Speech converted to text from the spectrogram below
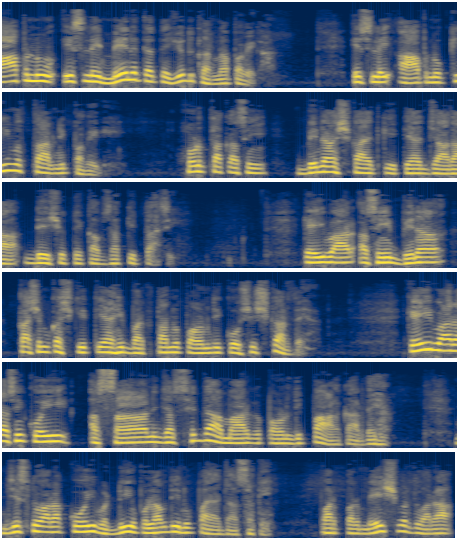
ਆਪ ਨੂੰ ਇਸ ਲਈ ਮਿਹਨਤ ਅਤੇ ਯੁੱਧ ਕਰਨਾ ਪਵੇਗਾ। ਇਸ ਲਈ ਆਪ ਨੂੰ ਕੀਮਤ ਤਾਰਨੀ ਪਵੇਗੀ। ਹੁਣ ਤੱਕ ਅਸੀਂ ਬਿਨਾਂ ਸ਼ਿਕਾਇਤ ਕੀਤਿਆਂ ਜ਼ਿਆਦਾ ਦੇਸ਼ ਉੱਤੇ ਕਬਜ਼ਾ ਕੀਤਾ ਸੀ। ਕਈ ਵਾਰ ਅਸੀਂ ਬਿਨਾਂ ਕਸ਼ਮਕਸ਼ ਕੀਤਿਆਂ ਹੀ ਬਰਕਤਾਂ ਨੂੰ ਪਾਉਣ ਦੀ ਕੋਸ਼ਿਸ਼ ਕਰਦੇ ਹਾਂ। ਕਈ ਵਾਰ ਅਸੀਂ ਕੋਈ ਆਸਾਨ ਜਾਂ ਸਿੱਧਾ ਮਾਰਗ ਪਾਉਣ ਦੀ ਭਾਲ ਕਰਦੇ ਹਾਂ, ਜਿਸ ਦੁਆਰਾ ਕੋਈ ਵੱਡੀ ਉਪਲਬਧੀ ਨੂੰ ਪਾਇਆ ਜਾ ਸਕੇ। ਪਰ ਪਰਮੇਸ਼ਵਰ ਦੁਆਰਾ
